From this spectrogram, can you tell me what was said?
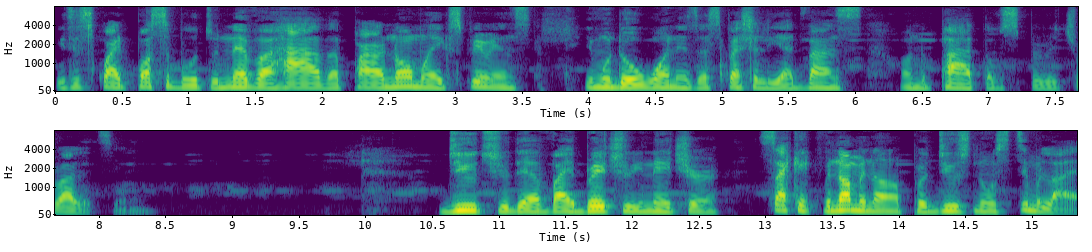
it is quite possible to never have a paranormal experience, even though one is especially advanced on the path of spirituality. Due to their vibratory nature, psychic phenomena produce no stimuli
